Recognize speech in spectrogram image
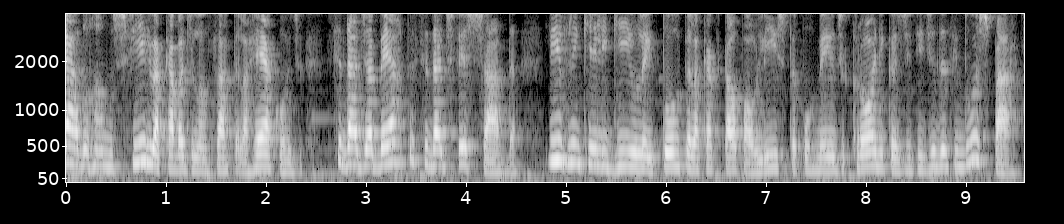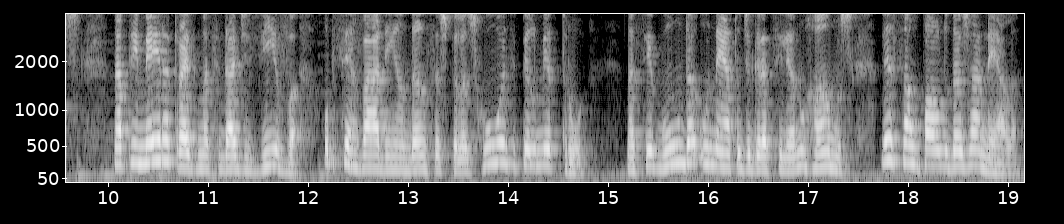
Ricardo Ramos Filho acaba de lançar pela Record Cidade Aberta, Cidade Fechada, livro em que ele guia o leitor pela capital paulista por meio de crônicas divididas em duas partes. Na primeira, traz uma cidade viva, observada em andanças pelas ruas e pelo metrô. Na segunda, o neto de Graciliano Ramos vê São Paulo da janela.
